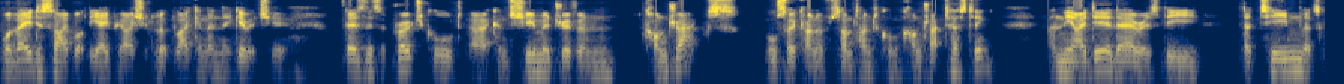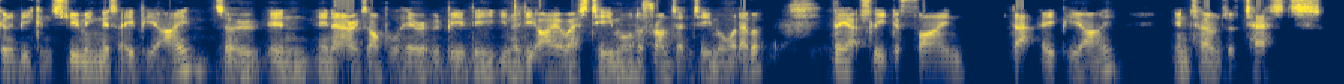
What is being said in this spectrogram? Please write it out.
well, they decide what the API should look like and then they give it to you. There's this approach called uh, consumer driven contracts, also kind of sometimes called contract testing. And the idea there is the, the team that's going to be consuming this API. So in, in our example here, it would be the, you know, the iOS team or the front end team or whatever. They actually define that API in terms of tests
